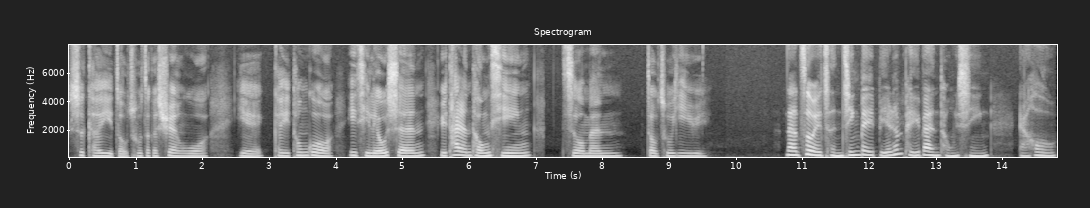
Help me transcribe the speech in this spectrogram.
是可以走出这个漩涡，也可以通过一起留神，与他人同行，使我们走出抑郁。那作为曾经被别人陪伴同行，然后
